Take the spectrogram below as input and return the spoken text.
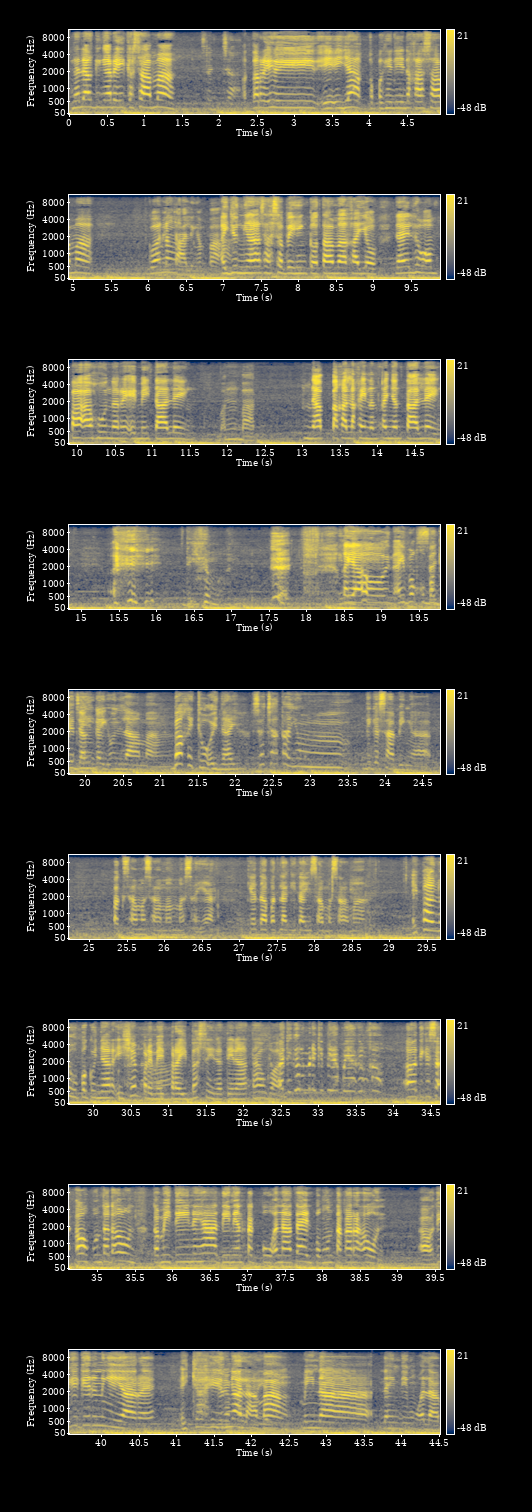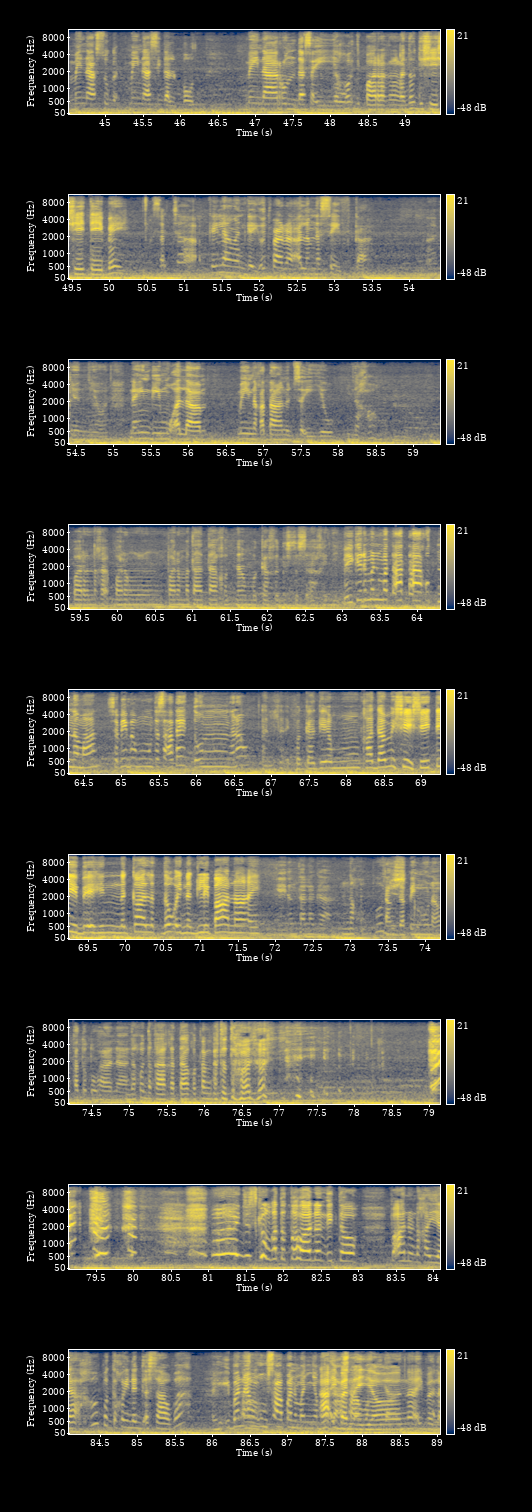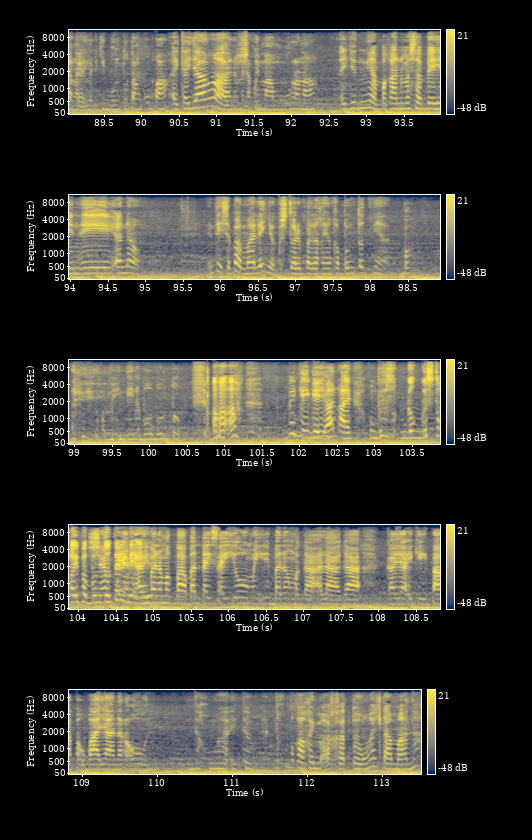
Na lagi nga rin kasama. Sadya. At aray iiyak kapag hindi nakasama. Gawa May ng... taling ang paa. Ayun nga, sasabihin ko, tama kayo. Dahil ho, ang paa ho na rin ay may taling. Bat-bat. Napakalaki ng kanyang taling. Di naman. Kaya ho, aywan ko ba Sadyang ganyan. gayon lamang. Bakit ho, inay? Sadya tayong, di ka sabi nga, pagsama-sama masaya. Kaya dapat lagi tayong sama-sama. Ay, paano ho pag kunyari, eh, syempre may privacy na Ah, tinatawag. di ka naman ikipinapayagan ka. Ah, di ka sa, oh, punta doon. Kami din eh, ha, din ang tagpuan natin. Pumunta ka raon. Oh, di ka ganyan nangyayari. Ay, kahirap. Yun nga lamang, may na, na hindi mo alam, may nasug, may nasigalpot. May naronda sa iyo. Ako, di parang ano, di CCTV. Sadya, kailangan gayon para alam na safe ka. Ah, Yun yun. Na hindi mo alam, may nakatanod sa iyo. Nako, parang, naka, parang, parang matatakot na ang magkakagusto sa akin. Eh. Bay ka naman matatakot naman. Sabi mo pumunta sa atin, doon, ano? Ano, eh, pagkagi ang kadami CCTV, eh, nagkalat daw, ay naglipa na eh. Gayon talaga. Naku Diyos Tanggapin mo na ang katotohanan. Naku, nakakatakot ang katotohanan. Ay, Diyos ko, ang katotohanan ito. Paano na kaya ako pag ako'y nag-asawa? Ay, iba na ang Oh. usapan naman niya. Ah, iba na yun. Na, iba na Alam nga kayo. naman, ikibuntutan ko pa. Ay, kaya nga. Baka naman ako'y mamura na. Ayun nga, baka naman sabihin, eh, ano. Hindi, siya ba, malay nyo, gusto rin pala kayong kabuntot niya. Ba? Kami hindi nabubunto. Ah, ah. Bigay-gayan, ay, kung gusto, kung gusto kayo Siyempre, pabuntotin, eh, ay. may iba na magbabantay sa iyo, may iba nang mag-aalaga. Kaya ikipapaubaya na roon. Naku nga, ito. Naku, baka kayo makakatungal, tama na.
